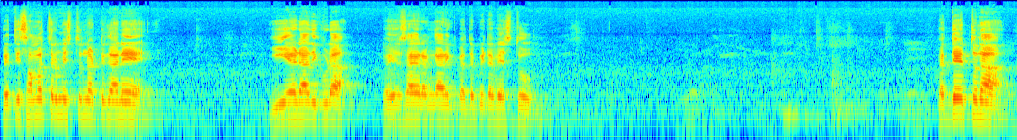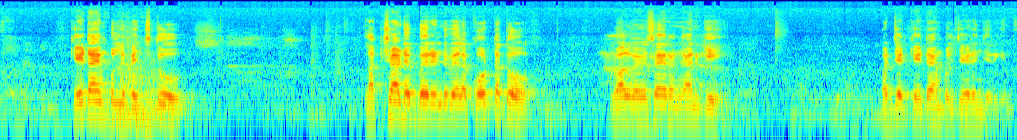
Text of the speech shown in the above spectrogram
ప్రతి సంవత్సరం ఇస్తున్నట్టుగానే ఈ ఏడాది కూడా వ్యవసాయ రంగానికి పెద్దపీట వేస్తూ పెద్ద ఎత్తున కేటాయింపుల్ని పెంచుతూ లక్షా డెబ్బై రెండు వేల కోట్లతో ఇవాళ వ్యవసాయ రంగానికి బడ్జెట్ కేటాయింపులు చేయడం జరిగింది.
